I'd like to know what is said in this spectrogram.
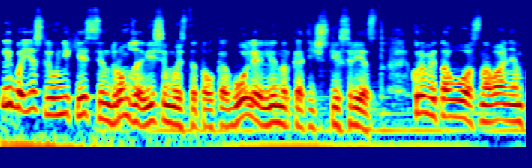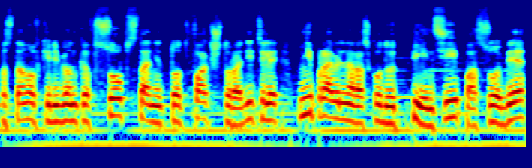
либо если у них есть синдром зависимости от алкоголя или наркотических средств. Кроме того, основанием постановки ребенка в СОП станет тот факт, что родители неправильно расходуют пенсии, пособия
